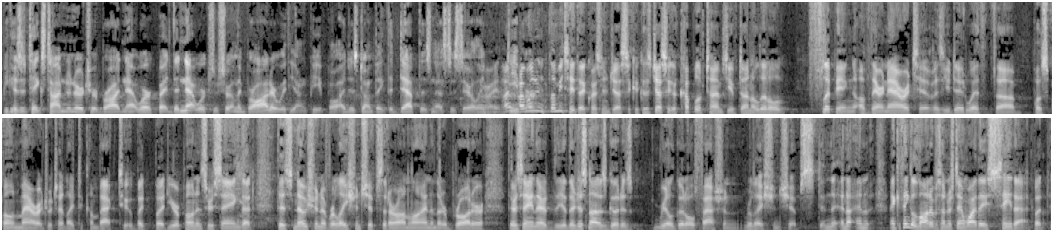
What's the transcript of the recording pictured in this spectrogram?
because it takes time to nurture a broad network. But the networks are certainly broader with young people. I just don't think the depth is necessarily All right. deeper. I, I let me take that question, Jessica, because Jessica, a couple of times you've done a little flipping of their narrative, as you did with uh, postponed marriage, which I'd like to come back to. But but your opponents are saying that this notion of relationships that are online and that are broader, they're saying they're they're just not as good as real good old fashioned relationships. And, and, and, I think a lot of us understand why they say that. But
